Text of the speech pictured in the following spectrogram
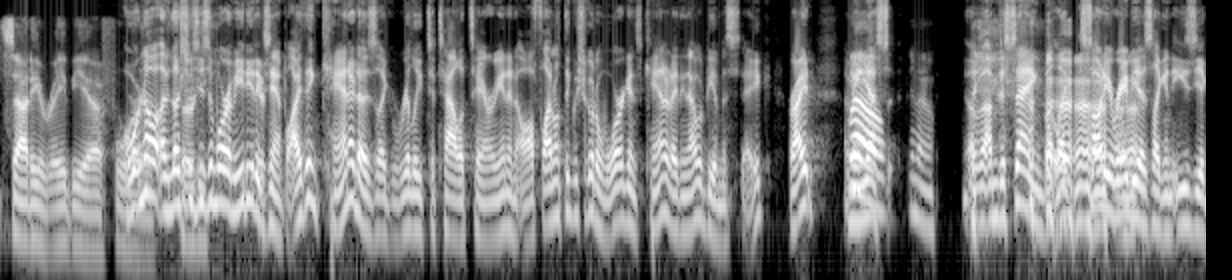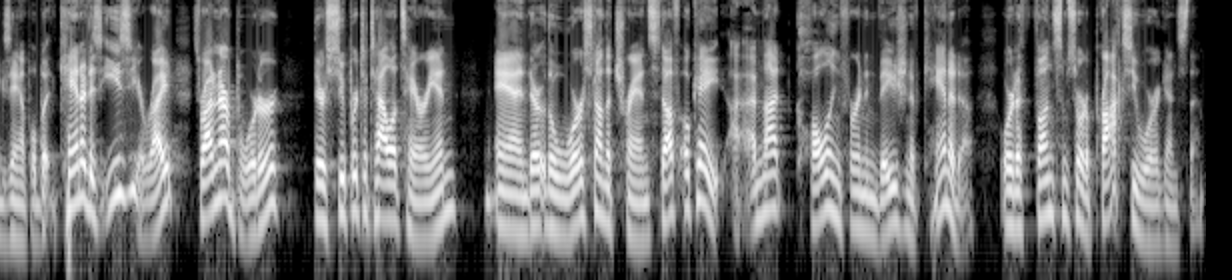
Saudi Arabia for. Or no, let's just use a more immediate example. I think Canada is like really totalitarian and awful. I don't think we should go to war against Canada. I think that would be a mistake, right? I well, mean, yes, you know. I'm just saying, but like Saudi Arabia is like an easy example, but Canada's easier, right? It's right on our border. They're super totalitarian mm-hmm. and they're the worst on the trans stuff. Okay, I'm not calling for an invasion of Canada or to fund some sort of proxy war against them.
